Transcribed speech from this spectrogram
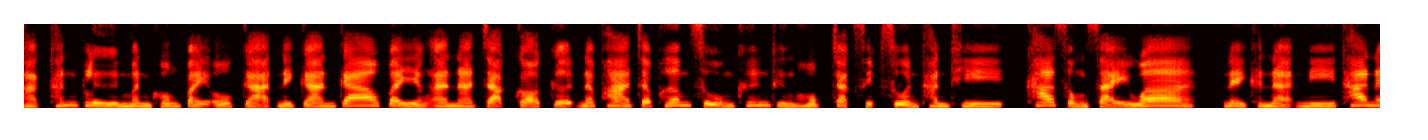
หากท่านกลืนมันคงไปโอกาสในการก้าวไปยังอาณาจักรก่อเกิดนภาจะเพิ่มสูงขึ้นถึง 6 จาก 10 ส่วนทันที ข้าสงสัยว่า ในขณะนี้ท่าน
